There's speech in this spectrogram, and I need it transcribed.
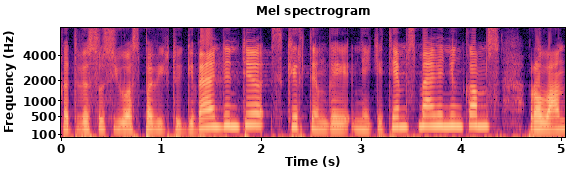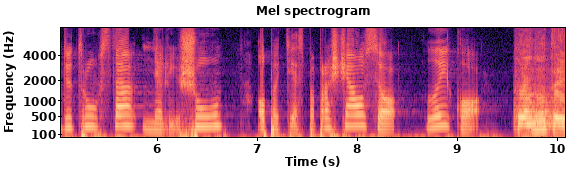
kad visus juos pavyktų įgyvendinti, skirtingai nei kitiems menininkams, Rolandui trūksta ne lėšų, o paties paprasčiausio - laiko. Planų tai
